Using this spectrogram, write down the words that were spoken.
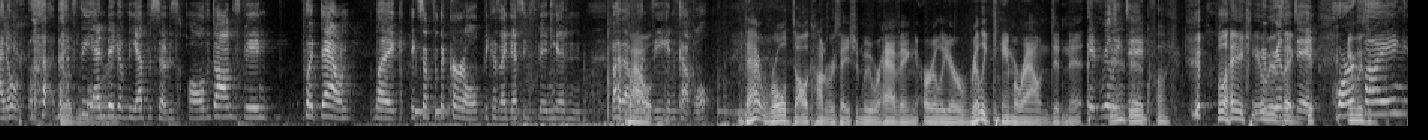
I don't that's the lord. ending of the episode is all the dogs being put down like except for the colonel because I guess he's being hidden by that Wow. one vegan couple. That Roald Dahl conversation we were having earlier really came around, didn't it? It really yeah, did. fuck. like it, It was really did. g- it was Horrifying,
